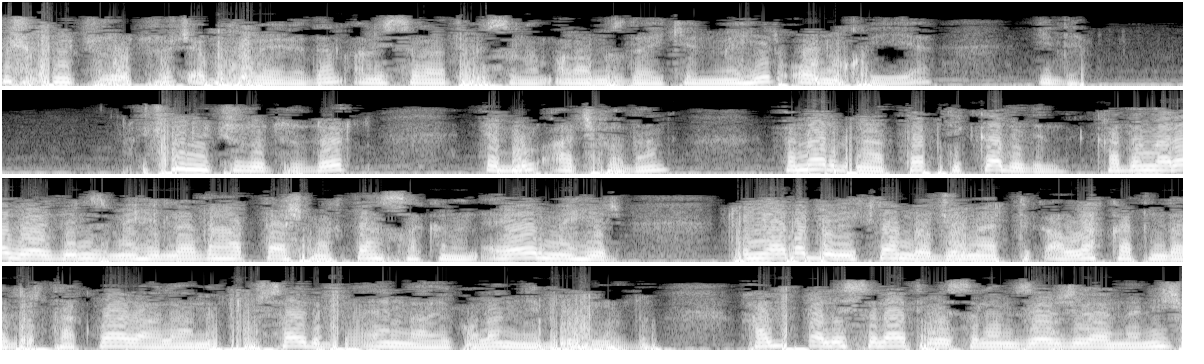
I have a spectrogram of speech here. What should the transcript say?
3333 Ebu Hureyre'den Aleyhissalatü Vesselam aramızdayken mehir 10 ukiye idi. 3334 Ebul Açfa'dan Ömer bin Hattab dikkat edin. Kadınlara verdiğiniz mehirlerde hatta aşmaktan sakının. Eğer mehir dünyada bir ikram ve cömertlik Allah katında bir takva ve alamet olsaydı buna en layık olan Nebi olurdu. Halbuki Aleyhisselatü Vesselam zevcilerinden hiç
